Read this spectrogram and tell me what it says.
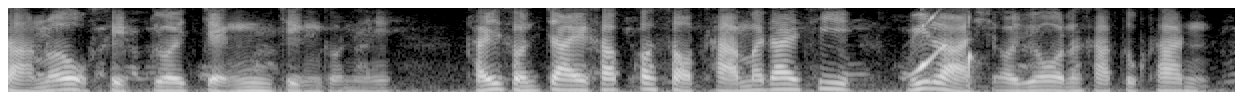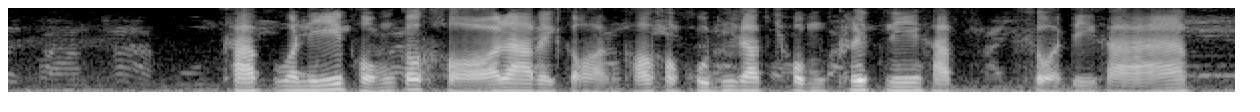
360 ด้วยเจ๋งจริง ๆ ตัวนี้ ใครที่สนใจครับก็สอบถามมาได้ที่ Village Audio นะครับ ทุกท่าน ครับ วันนี้ผมก็ขอลาไปก่อน ขอขอบคุณที่รับชมคลิปนี้ครับ สวัสดีครับ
